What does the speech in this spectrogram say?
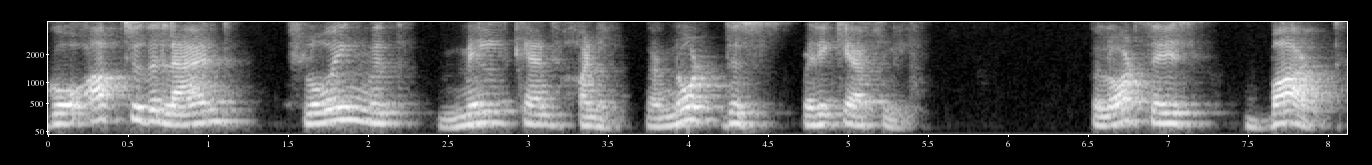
Go up to the land flowing with milk and honey. Now, note this very carefully. The Lord says, But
